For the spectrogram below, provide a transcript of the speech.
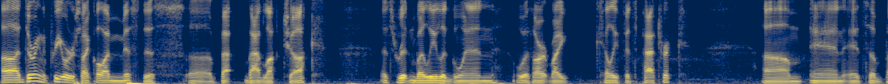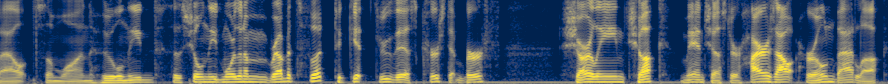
Uh, during the pre-order cycle, I missed this uh, ba- Bad Luck Chuck. It's written by Lela Gwenn with art by Kelly Fitzpatrick, um, and it's about someone who'll need says she'll need more than a rabbit's foot to get through this. Cursed at birth, Charlene Chuck Manchester hires out her own bad luck,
